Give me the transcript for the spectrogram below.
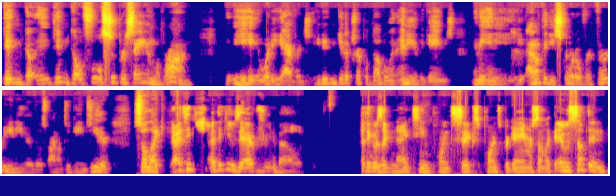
didn't go he didn't go full Super Saiyan LeBron. He, what he averaged. He didn't get a triple double in any of the games, and he, and he, I don't think he scored over thirty in either of those final two games either. So like I think I think he was averaging about I think it was like 19.6 points per game or something like that. It was something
